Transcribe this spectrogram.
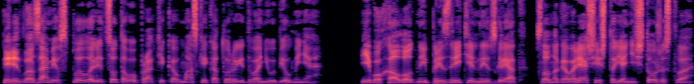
Перед глазами всплыло лицо того практика в маске, который едва не убил меня. Его холодный презрительный взгляд, словно говорящий, что я ничтожество,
